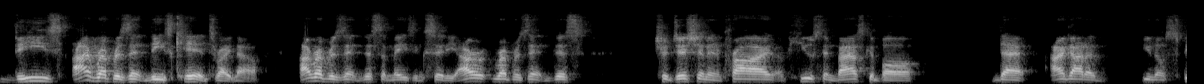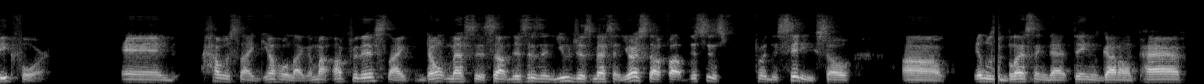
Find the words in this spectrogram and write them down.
these, I represent these kids right now. I represent this amazing city. I represent this tradition and pride of Houston basketball that I gotta, you know, speak for. And I was like, yo, like, am I up for this? Like, don't mess this up. This isn't you just messing your stuff up. This is for the city. So um, it was a blessing that things got on path.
